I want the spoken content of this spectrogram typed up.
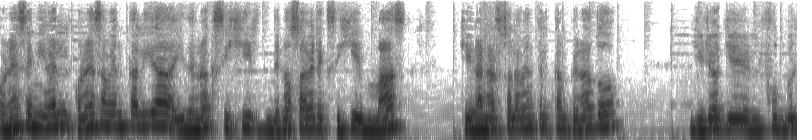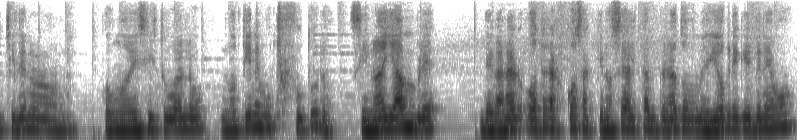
con ese nivel, con esa mentalidad y de no exigir, de no saber exigir más que ganar solamente el campeonato, yo creo que el fútbol chileno como decís tú, Alo, no tiene mucho futuro. Si no hay hambre de ganar otras cosas que no sea el campeonato mediocre que tenemos,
